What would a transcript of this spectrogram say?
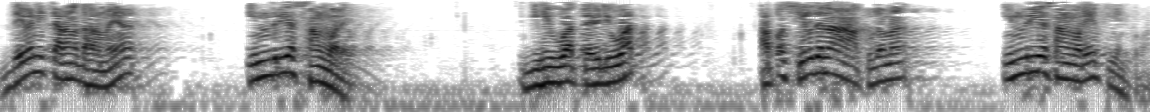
දෙවෙනි චරණ ධර්මය ඉන්ද්‍රිය සංවරය. ගිහිව්වත් පැවිදිව්වත් අප සියලු දෙනා තුලම ඉන්ද්‍රිය සංවරය තියෙනවා.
